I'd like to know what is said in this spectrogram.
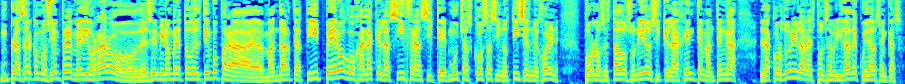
un placer como siempre, medio raro decir mi nombre todo el tiempo para mandarte a ti, pero ojalá que las cifras y que muchas cosas y noticias mejoren por los Estados Unidos y que la gente mantenga la cordura y la responsabilidad de cuidarse en casa.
